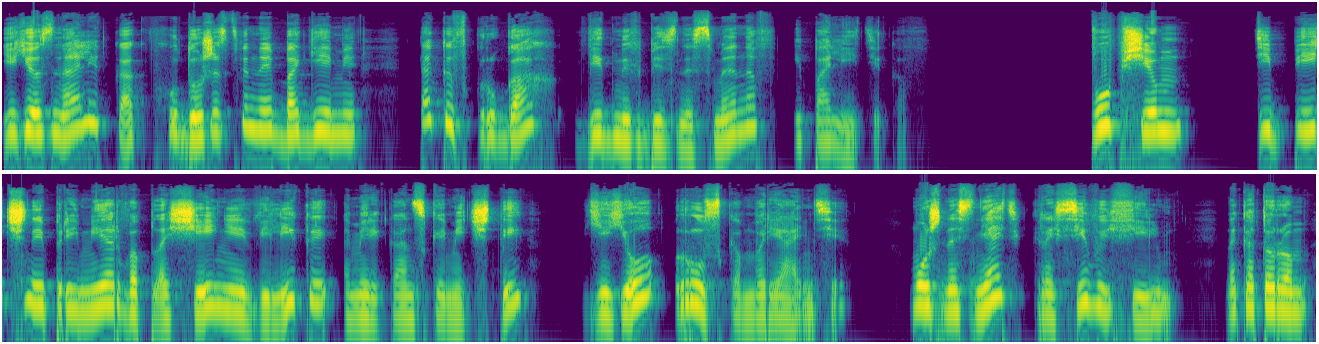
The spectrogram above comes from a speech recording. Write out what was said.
ее знали как в художественной богеме, так и в кругах видных бизнесменов и политиков. В общем, типичный пример воплощения великой американской мечты в ее русском варианте. Можно снять красивый фильм, на котором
